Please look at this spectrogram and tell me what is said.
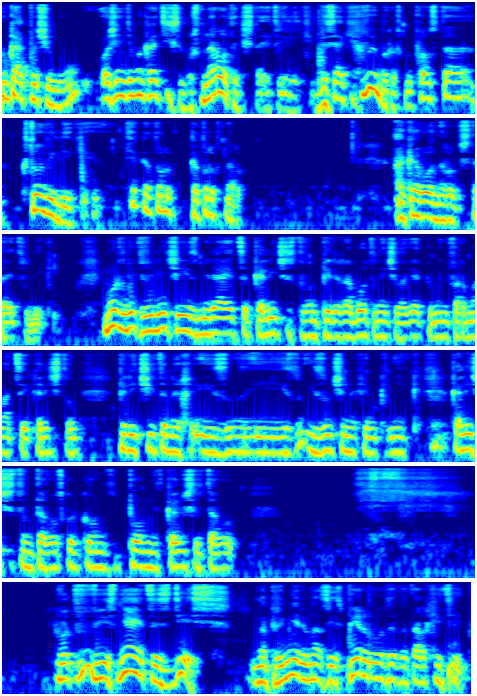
ну как, почему? Очень демократично, потому что народ их считает великим. Без всяких выборов. Ну просто кто великий? Те, которых, которых народ. А кого народ считает великим? Может быть, величие измеряется количеством переработанной человеком информации, количеством перечитанных и из, из, изученных им книг, количеством того, сколько он помнит, количеством того. Вот выясняется здесь, на примере у нас есть первый вот этот архетип,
